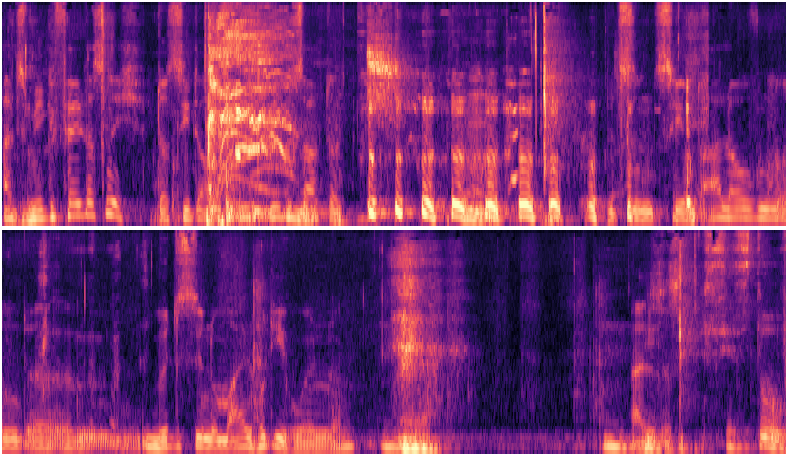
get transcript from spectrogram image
Also mir gefällt das nicht. Das sieht aus, wie gesagt hast. Willst du ein C&A laufen und ähm, würdest dir einen normalen Hoodie holen, ne? Also das, ist jetzt doof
